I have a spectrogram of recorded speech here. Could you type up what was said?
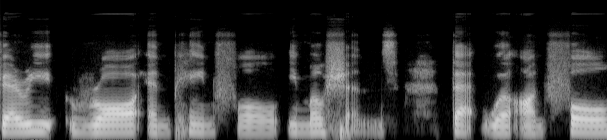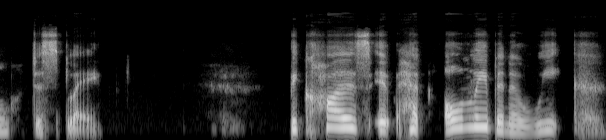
very raw and painful emotions that were on full display. Because it had only been a week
